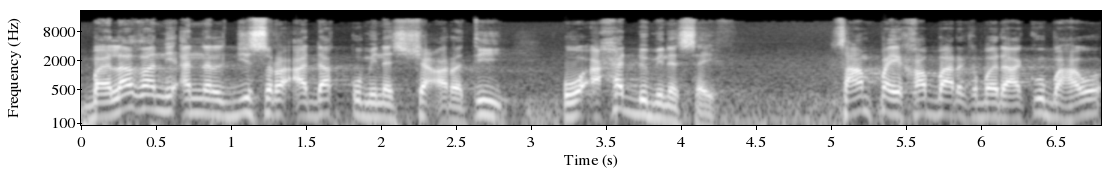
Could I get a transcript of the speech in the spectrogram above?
balagani annal jisra adaqqu minas sya'rati wa ahaddu minas saif sampai khabar kepada aku bahawa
